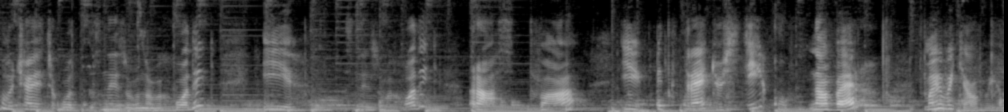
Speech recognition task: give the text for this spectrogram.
виходить, от знизу воно виходить, і знизу виходить раз, два. І під третю стійку наверх ми витягуємо.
